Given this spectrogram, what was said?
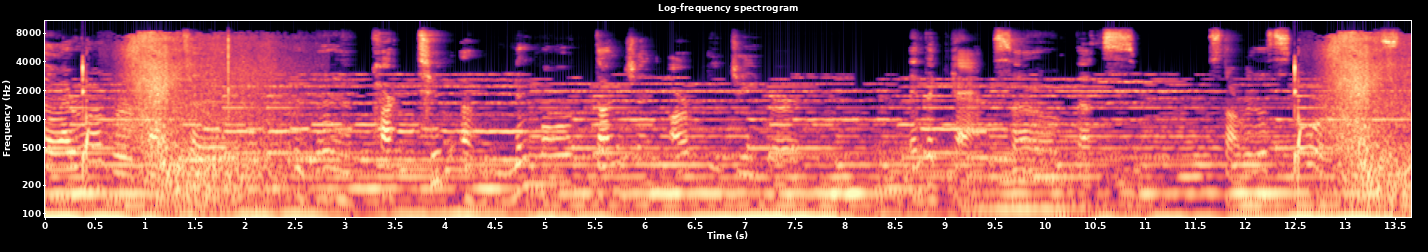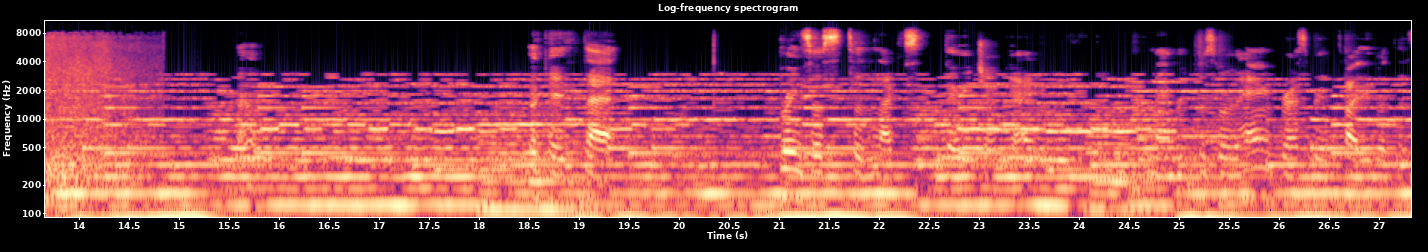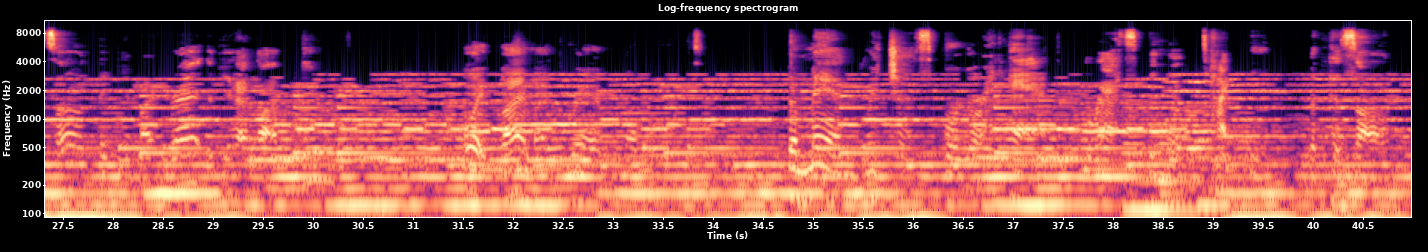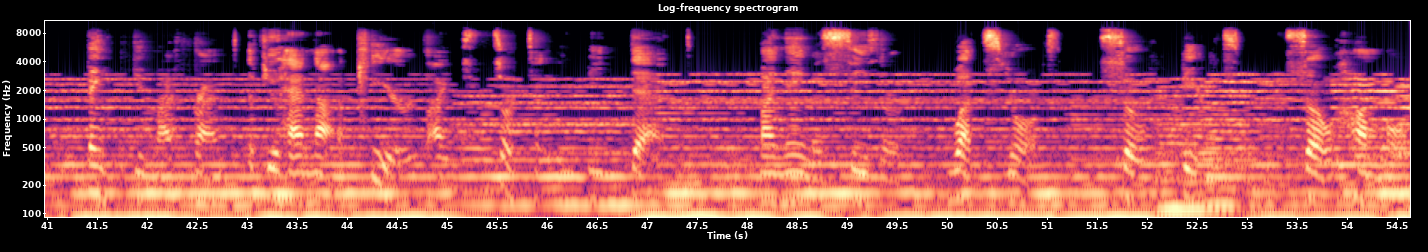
Hello everyone, we're back to part 2 of Minimal Dungeon RPG in the cat, so let's start with the story. Oh. Uh, okay, that brings us to the next stage, okay? Man reaches for your hand, grasp it tightly with his own, and you my friend have not. Wait, why am I? The man reaches for your hand, grasping it tightly with his own. Thank you, my friend. If you had not appeared, I'd certainly be dead. My name is Caesar. What's yours? So fierce, so humble,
